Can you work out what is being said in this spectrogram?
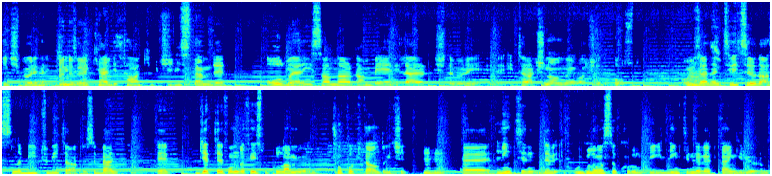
hiç böyle hani Twitter'da kendi evet. takipçi listemde olmayan insanlardan beğeniler işte böyle e, interaction almaya başladı post. O yüzden Evet. hani Twitter'da aslında B2B tarafı. Mesela ben Cep telefonunda Facebook kullanmıyorum. Çok vakit aldığı için. Hı hı. Ee, LinkedIn'de uygulaması da kurulu değil. LinkedIn'de webten giriyorum.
